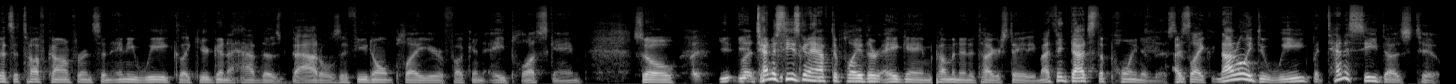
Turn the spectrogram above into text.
it's a tough conference and any week like you're gonna have those battles if you don't play your fucking a plus game. So but, you, but, tennessee's gonna have to play their a game coming into tiger stadium. I think that's the point of this it's I, like not only do we but tennessee does too.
